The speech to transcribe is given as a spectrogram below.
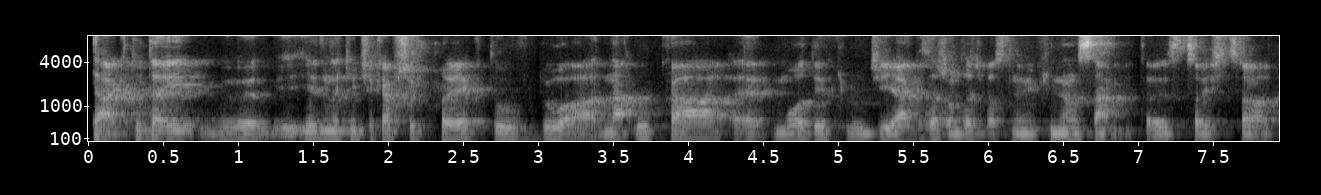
Tak, tutaj e, jeden z takich ciekawszych projektów była nauka e, młodych ludzi, jak zarządzać własnymi finansami. To jest coś, co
